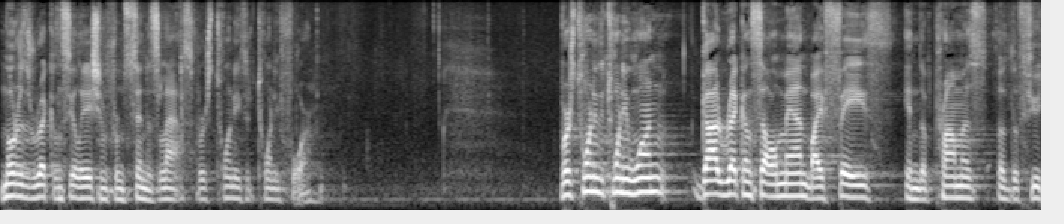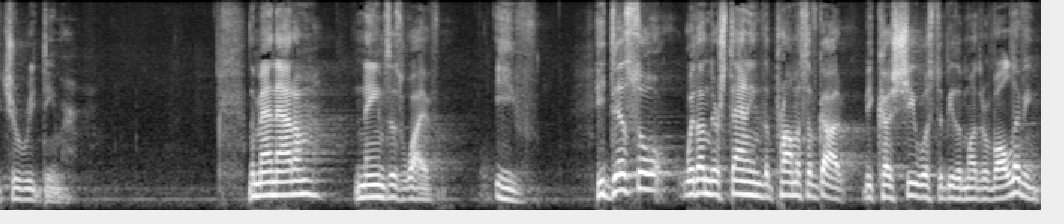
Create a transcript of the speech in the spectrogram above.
Notice the reconciliation from sin is last, verse 20 to 24. Verse 20 to 21 God reconciled man by faith in the promise of the future Redeemer. The man Adam names his wife Eve. He did so with understanding the promise of God because she was to be the mother of all living.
